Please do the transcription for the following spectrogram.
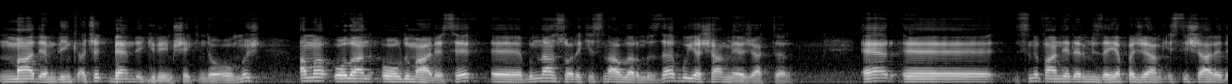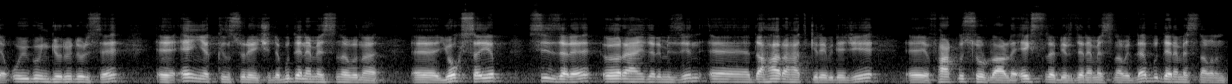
madem link açık ben de gireyim şeklinde olmuş. Ama olan oldu maalesef. E, bundan sonraki sınavlarımızda bu yaşanmayacaktır. Eğer e, sınıf annelerimizle yapacağım istişarede uygun görülürse e, en yakın süre içinde bu deneme sınavını e, yok sayıp sizlere öğrencilerimizin e, daha rahat girebileceği e, farklı sorularla ekstra bir deneme sınavıyla bu deneme sınavının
